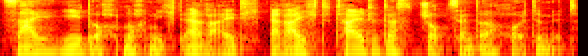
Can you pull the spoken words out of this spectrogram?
sei jedoch noch nicht erreicht, erreicht teilte das Jobcenter heute mit.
